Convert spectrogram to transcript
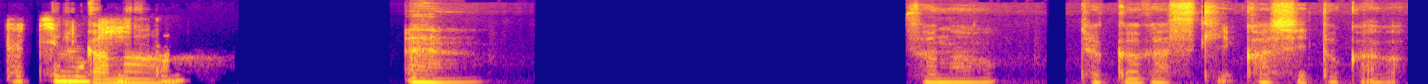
どっちもか聞いた。なうん。その曲が好き歌詞とかが。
